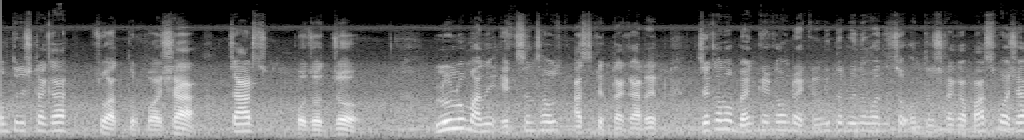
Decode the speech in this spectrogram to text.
উনত্রিশ টাকা, চুয়াত্তর পয়সা। চার্জ প্রযোজ্য। লুলু মানি এক্সচেঞ্জ হাউস, আজকের টাকা রেট। যে কোনো ব্যাঙ্ক অ্যাকাউন্টে এক বিনিময়ে দিচ্ছে উনত্রিশ টাকা পাঁচ পয়সা,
